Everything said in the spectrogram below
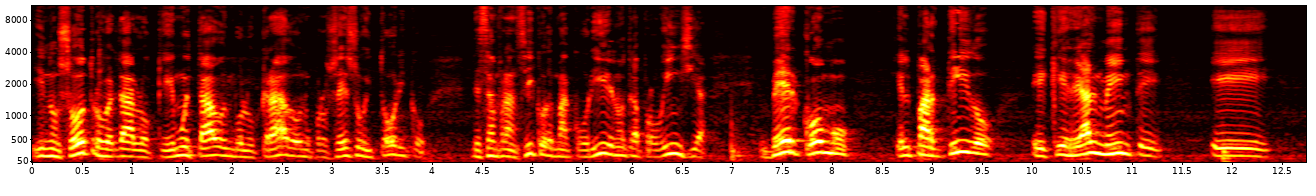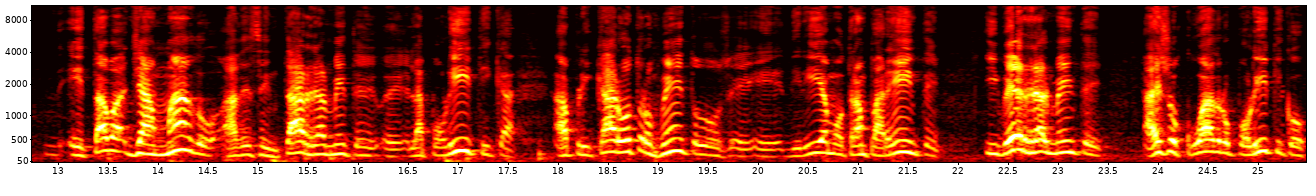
nosotros, ¿verdad?, los que hemos estado involucrados en el proceso histórico de San Francisco de Macorís, de nuestra provincia, ver cómo el partido eh, que realmente eh, estaba llamado a desentar realmente eh, la política, aplicar otros métodos, diríamos, transparentes, y ver realmente a esos cuadros políticos,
